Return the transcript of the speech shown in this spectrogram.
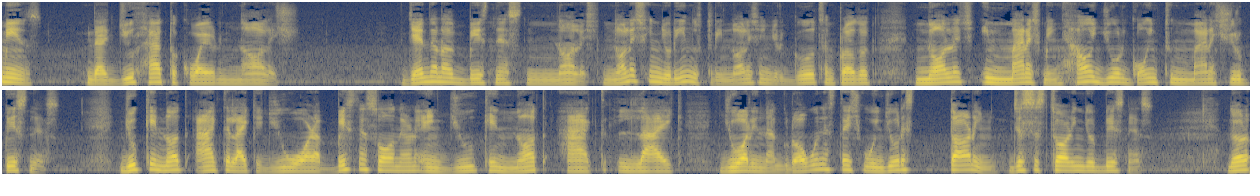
means that you have to acquire knowledge general business knowledge. Knowledge in your industry knowledge in your goods and product knowledge in management how you're going to manage your business. You cannot act like you are a business owner and you cannot act like you are in a growing stage when you're starting just starting your business. There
